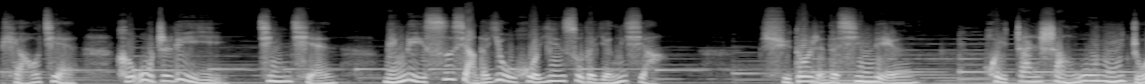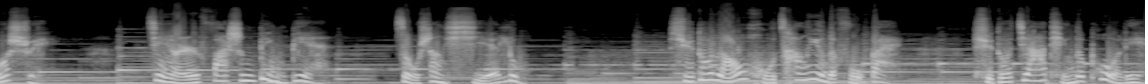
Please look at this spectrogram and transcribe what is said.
条件和物质利益、金钱。名利思想的诱惑因素的影响，许多人的心灵会沾上污泥浊水，进而发生病变，走上邪路。许多老虎苍蝇的腐败，许多家庭的破裂，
